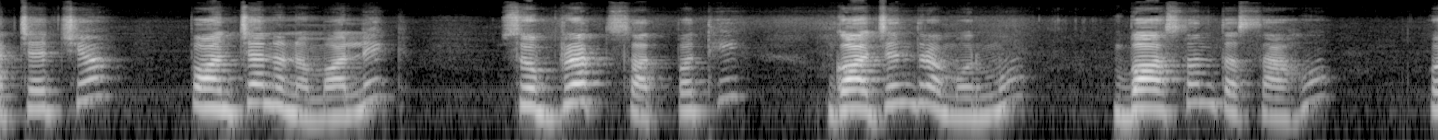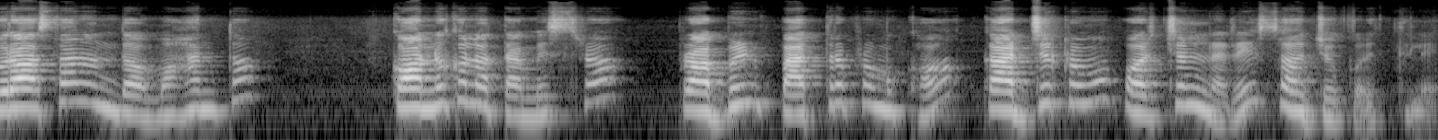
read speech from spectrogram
ଆଚାର୍ଯ୍ୟ ପଞ୍ଚାନନ ମଲ୍ଲିକ ସୁବ୍ରତ ଶତପଥୀ ଗଜେନ୍ଦ୍ର ମୁର୍ମୁ ବସନ୍ତ ସାହୁ ରସାନନ୍ଦ ମହାନ୍ତ କନକଲତା ମିଶ୍ର ପ୍ରବୀଣ ପାତ୍ର ପ୍ରମୁଖ କାର୍ଯ୍ୟକ୍ରମ ପରିଚାଳନାରେ ସହଯୋଗ କରିଥିଲେ।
